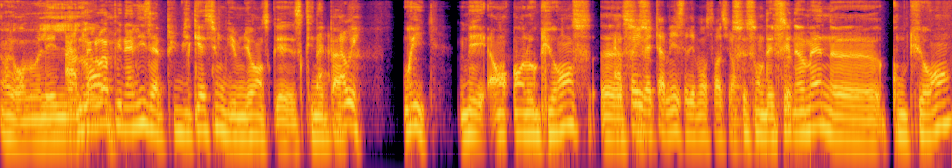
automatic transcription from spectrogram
Alors, les, les- La Ah, loi pénalise la publication, Guillaume Durand, ce que- ce qui n'est pas. Ah oui. Oui, mais en, en l'occurrence, euh, Après, ce, il va terminer sa démonstration. ce sont des phénomènes euh, concurrents,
